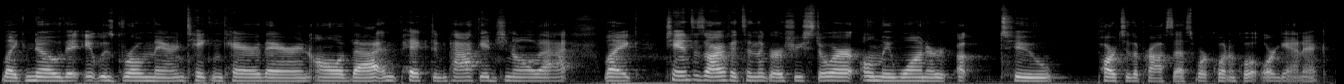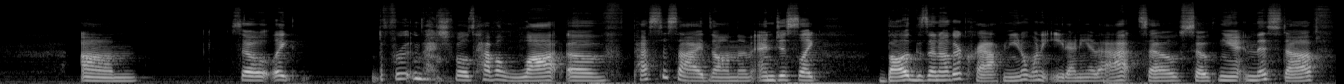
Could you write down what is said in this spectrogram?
like know that it was grown there and taken care there and all of that and picked and packaged and all that like chances are if it's in the grocery store only one or uh, two parts of the process were quote unquote organic um so like the fruit and vegetables have a lot of pesticides on them and just like bugs and other crap and you don't want to eat any of that so soaking it in this stuff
